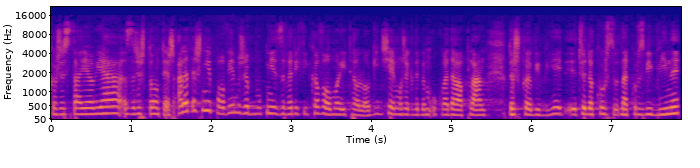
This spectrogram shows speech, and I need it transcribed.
korzystają. Ja zresztą też, ale też nie powiem, że Bóg nie zweryfikował mojej teologii. Dzisiaj może gdybym układała plan do szkoły biblijnej, czy do kursu, na kurs biblijny,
